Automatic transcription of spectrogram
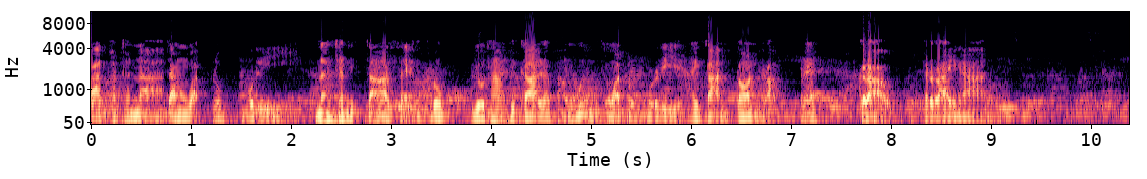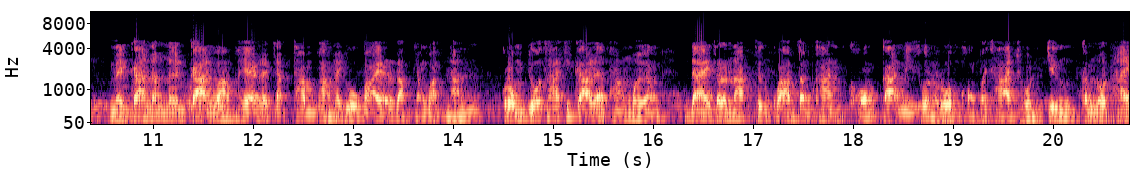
การพัฒนาจังหวัดลบบุรีนางชนิตาแสงครบโยธาธิการและผังเมืองจังหวัดลบบุรีให้การต้อนรับและกล่าวรายงานในการดำเนินการวางแผนและจัดทำผังนโยบายระดับจังหวัดนั้น กรมโยธาธิการและผังเมือง ได้ตระหนักถึงความสำคัญของการมีส่วนร่วมของประชาชน จึงกำหนดให้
